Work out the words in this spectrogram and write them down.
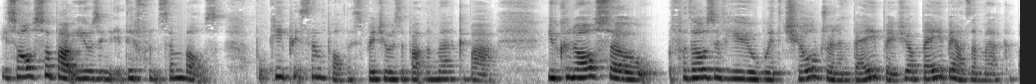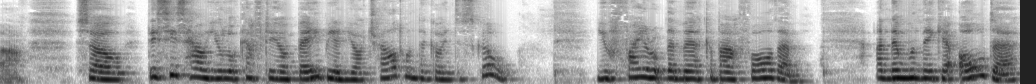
It's also about using different symbols, but keep it simple. This video is about the Merkaba. You can also, for those of you with children and babies, your baby has a Merkaba. So this is how you look after your baby and your child when they're going to school. You fire up the Merkaba for them. And then when they get older,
